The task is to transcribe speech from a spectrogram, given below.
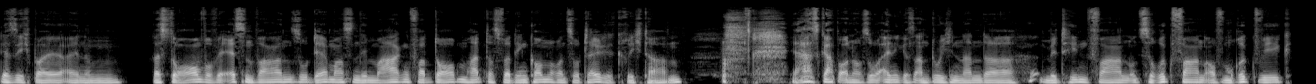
der sich bei einem Restaurant, wo wir essen waren, so dermaßen den Magen verdorben hat, dass wir den kaum noch ins Hotel gekriegt haben. Ja, es gab auch noch so einiges an Durcheinander mit hinfahren und zurückfahren auf dem Rückweg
